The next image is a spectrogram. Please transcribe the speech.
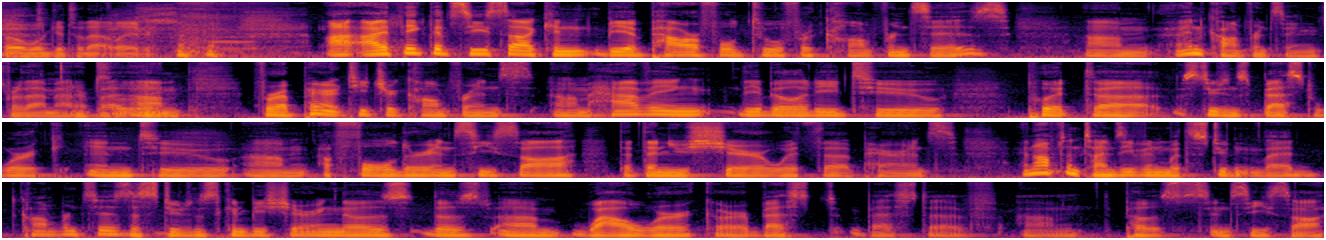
but we'll get to that later. I, I think that Seesaw can be a powerful tool for conferences um, and conferencing for that matter. Absolutely. But um, for a parent teacher conference, um, having the ability to put uh, students' best work into um, a folder in Seesaw that then you share with the parents, and oftentimes even with student-led conferences, the students can be sharing those those um, wow work or best best of um, posts in Seesaw.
